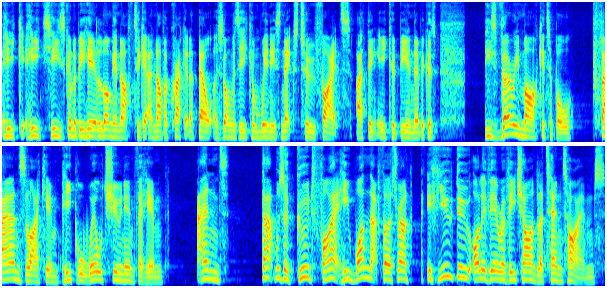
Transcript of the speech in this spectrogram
he he he's going to be here long enough to get another crack at the belt as long as he can win his next two fights. I think he could be in there because he's very marketable. Fans like him. People will tune in for him, and that was a good fight. He won that first round. If you do Oliveira v Chandler ten times,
